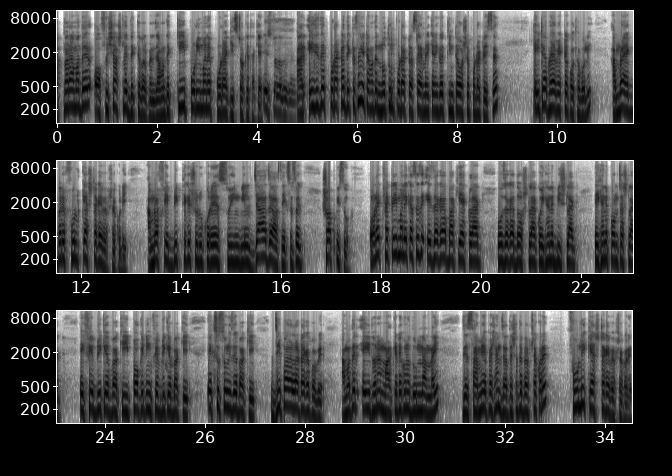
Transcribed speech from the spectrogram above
আপনারা আমাদের অফিসে আসলে দেখতে পারবেন যে আমাদের কি পরিমাণে প্রোডাক্ট স্টকে থাকে। আর এই যে প্রোডাক্টটা দেখতেছেন এটা আমাদের নতুন প্রোডাক্ট আছে আমেরিকান তিনটা বর্ষের প্রোডাক্ট আছে। এইটা ভাই আমি একটা কথা বলি আমরা একবারে ফুল ক্যাশ টাকায় ব্যবসা করি। আমরা ফেব্রিক থেকে শুরু করে সুইং বিল যা যা আছে এক্সারসাইজ সব কিছু অনেক ফ্যাক্টরি মালিক আছে যে এই জায়গা বাকি এক লাখ ও জায়গা দশ লাখ ওইখানে বিশ লাখ এখানে পঞ্চাশ লাখ। এই ফেব্রিকে বাকি পকেটিং ফেব্রিকে বাকি এক্সেসরিজে বাকি। জিপার আল্লাহ টাকা পাবে। আমাদের এই ধরনের মার্কেটে কোনো দুর্নাম নাই যে সামিয়া পেশেন্ট যাদের সাথে ব্যবসা করে ফুলি ক্যাশ টাকায় ব্যবসা করে।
